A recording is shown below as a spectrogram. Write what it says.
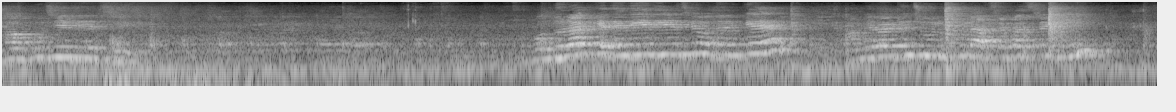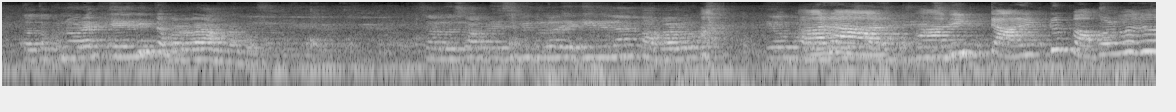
সব গুছিয়ে দিয়েছি। বন্ধুরা খেতে দিয়ে দিয়েছি ওদেরকে। আমি এবার একটু চুল ফুল ফাস্তে নিই। ততক্ষণ ওরা খেয়ে নিই তারপর আবার আমরা বসবো। চলো সব রেসিপিগুলো দেখিয়ে দিলাম বাবারও কেউ আর ভালো আর আরেকটা আরেকটু পাপড় ভাজা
